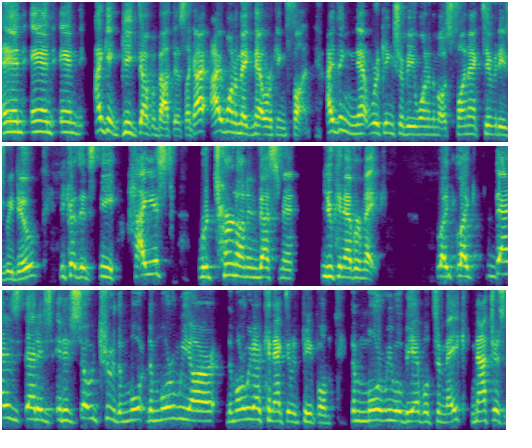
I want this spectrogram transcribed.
and and and i get geeked up about this. Like i, I want to make networking fun. I think networking should be one of the most fun activities we do because it's the highest return on investment you can ever make. Like like that is that is it is so true. The more the more we are the more we are connected with people the more we will be able to make not just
